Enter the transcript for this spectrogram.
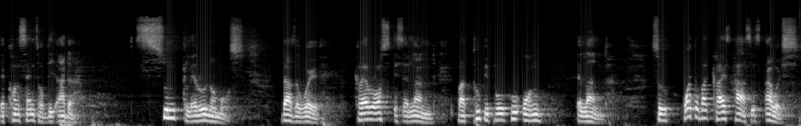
the consent of the other. Sun kleronomos. That's the word. Kleros is a land, but two people who own a land. So whatever Christ has is ours.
